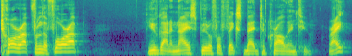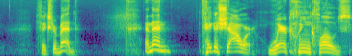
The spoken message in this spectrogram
tore up from the floor up, you've got a nice, beautiful fixed bed to crawl into, right? Fix your bed. And then take a shower, wear clean clothes,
